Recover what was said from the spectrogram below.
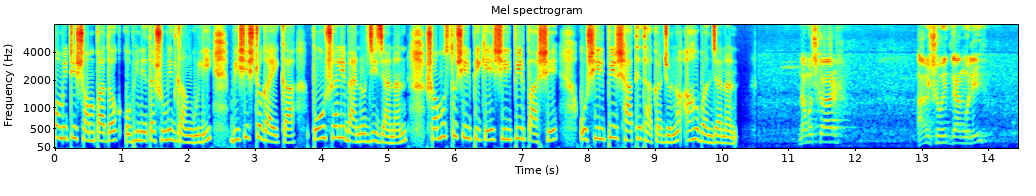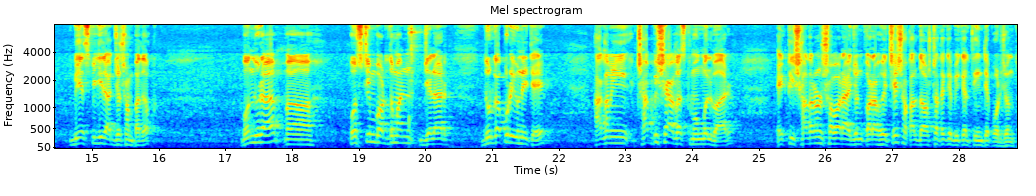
কমিটির সম্পাদক অভিনেতা সুমিত গাঙ্গুলি, বিশিষ্ট গায়িকা পৌশালী ব্যানার্জি জানান, সমস্ত শিল্পীকে শিল্পীর পাশে ও শিল্পীর সাথে থাকার জন্য আহ্বান জানান। নমস্কার, আমি সুমিত গাঙ্গুলি, বিএসপিজি রাজ্য সম্পাদক। বন্ধুরা পশ্চিম বর্ধমান জেলার দুর্গাপুর ইউনিটে আগামী ছাব্বিশে আগস্ট মঙ্গলবার একটি সাধারণ সভার আয়োজন করা হয়েছে সকাল দশটা থেকে বিকেল তিনটে পর্যন্ত।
